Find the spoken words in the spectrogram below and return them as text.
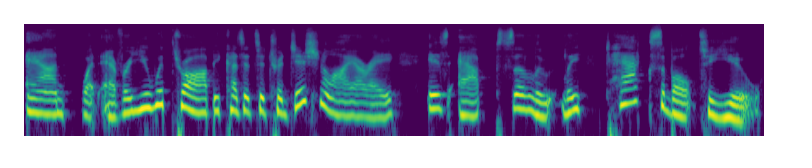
And whatever you withdraw, because it's a traditional IRA, is absolutely taxable to you.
